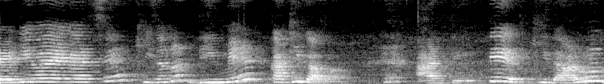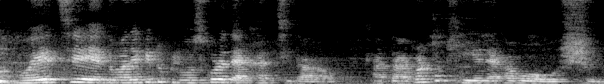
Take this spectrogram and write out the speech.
রেডি হয়ে গেছে কি যেন ডিমের কাঠি কাবাব। আর দেখতে কি দারুণ হয়েছে। তোমাদেরকে একটু ক্লোজ করে দেখাচ্ছি দাঁড়াও। আর তারপর তো খেয়ে দেখাবো অবশ্যই।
